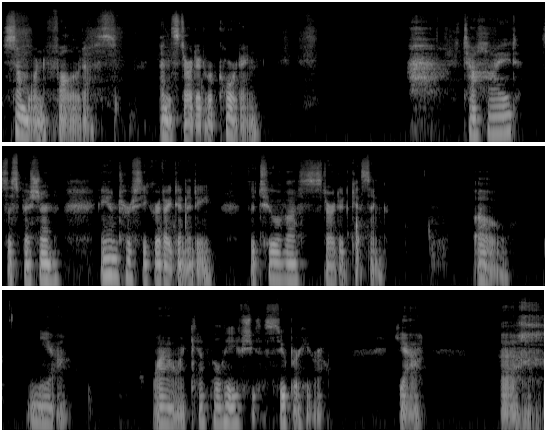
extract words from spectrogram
Someone followed us and started recording. to hide suspicion and her secret identity, the two of us started kissing. Oh, yeah. Wow, I can't believe she's a superhero. Yeah, Ugh.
